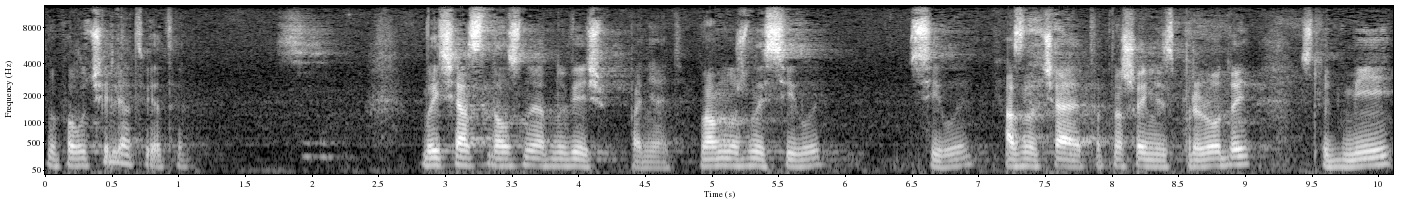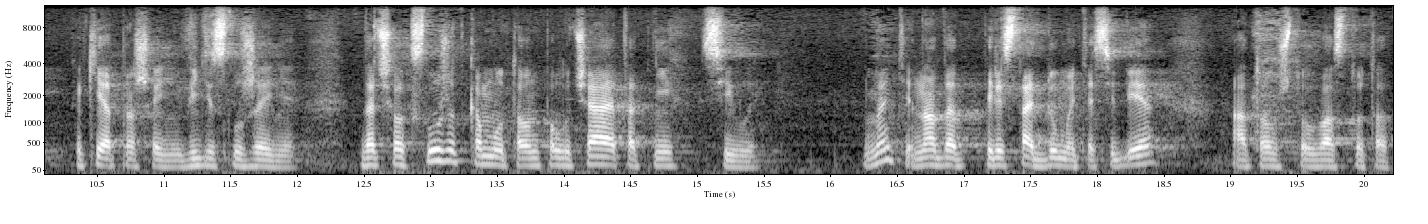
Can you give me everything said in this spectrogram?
Вы получили ответы? Вы сейчас должны одну вещь понять. Вам нужны силы. Силы означает отношения с природой, с людьми. Какие отношения? В виде служения. Когда человек служит кому-то, он получает от них силы. Понимаете? Надо перестать думать о себе, о том, что у вас что-то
